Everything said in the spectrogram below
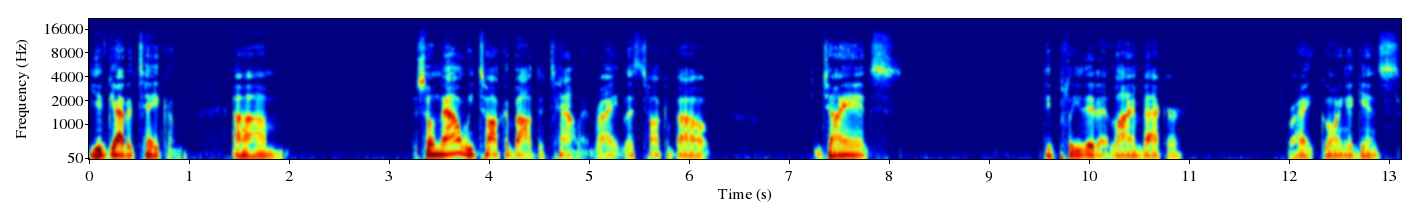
you've got to take them. Um, so now we talk about the talent, right? Let's talk about Giants depleted at linebacker, right? Going against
